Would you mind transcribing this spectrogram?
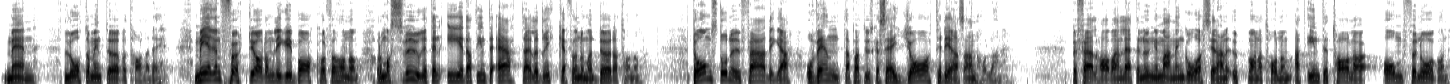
Men låt dem inte övertala dig. Mer än 40 av dem ligger i bakhåll för honom och de har svurit en ed att inte äta eller dricka förrän de har dödat honom. De står nu färdiga och väntar på att du ska säga ja till deras anhållan. Befälhavaren lät den unge mannen gå sedan han uppmanat honom att inte tala om för någon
